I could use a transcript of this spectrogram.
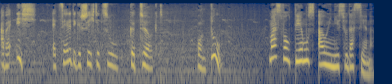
aber ich erzähle die Geschichte zu getürkt. Und du? Mas voltemos ao início da cena.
